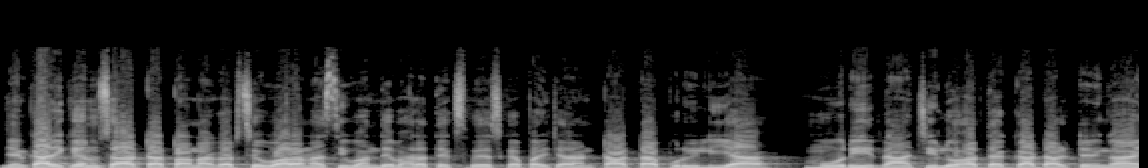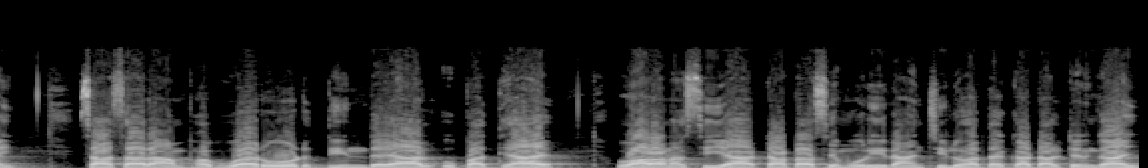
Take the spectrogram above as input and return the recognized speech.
जानकारी के अनुसार टाटा नगर से वाराणसी वंदे भारत एक्सप्रेस का परिचालन टाटा, पुरुलिया, मोरी, रांची, लोहरदगा, डाल्टनगंज, सासाराम, भभुआ रोड, दीनदयाल उपाध्याय, वाराणसी या टाटा से मोरी, रांची, लोहरदगा, डाल्टनगंज,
